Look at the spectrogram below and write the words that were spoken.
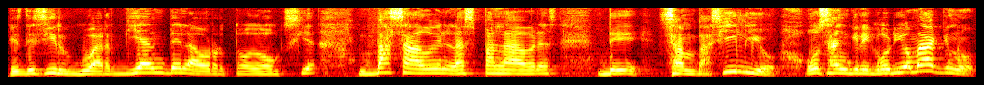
es decir, guardián de la ortodoxia, basado en las palabras de San Basilio o San Gregorio Magno.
